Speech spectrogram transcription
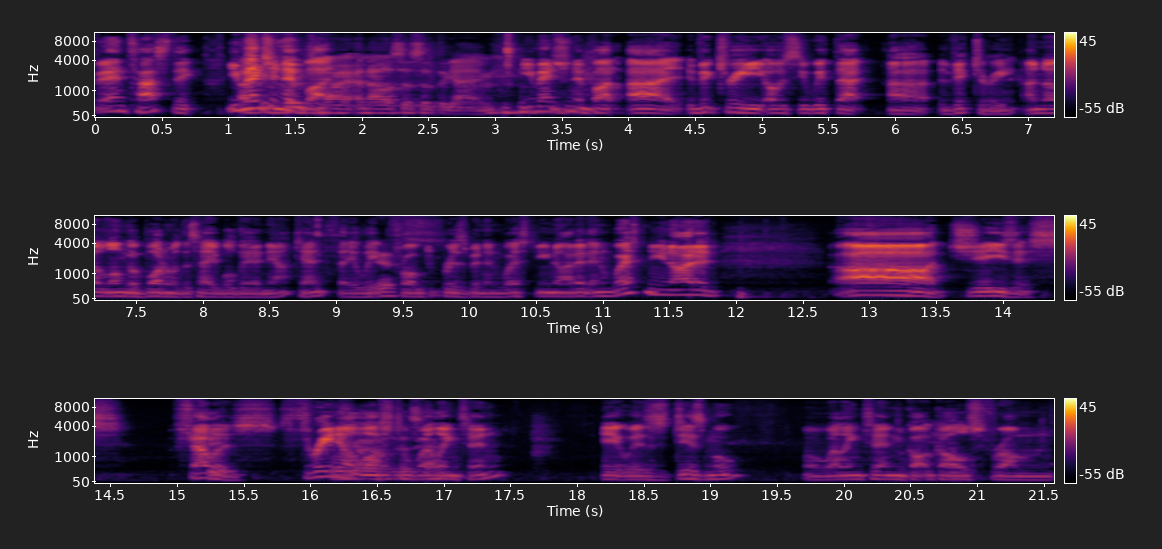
not. Fantastic. You That mentioned it, concludes but my analysis of the game. you mentioned it, but uh, victory obviously with that uh, victory are no longer bottom of the table. They're now tenth. They leapfrogged Yes. Brisbane and Western United, and Western United. Ah, Jesus, fellas, 3 0 going loss to this game? Wellington. It was dismal. Well, Wellington got goals from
